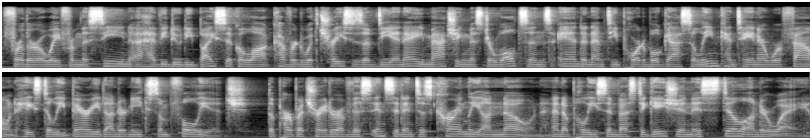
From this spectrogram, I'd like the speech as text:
Further away from the scene, a heavy-duty bicycle lock covered with traces of DNA matching Mr. Waltson's and an empty portable gasoline container were found hastily buried underneath some foliage. The perpetrator of this incident is currently unknown, and a police investigation is still underway.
